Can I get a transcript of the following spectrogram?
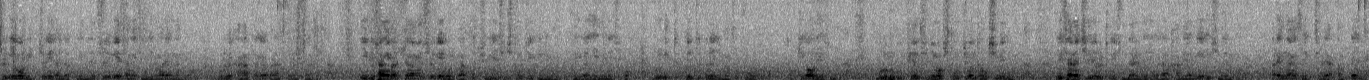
슬개골 위쪽에 자리 잡고 있는 슬개상에 생기는 활액낭염은 무릎에 강한 타격을 받았을 때 발생합니다. 이 부상이 발생하면 슬개골과 그 주위에 주치 통증이 생기면 그 부위가 예민해지고 무릎이 뜨끈뜨끈해지면서 부어오르고 걷기가 어려워집니다. 무릎을 굽히면 틀림없이 통증은 더욱 심해집니다. 의사는 진료를 통해 진단을 내리거나 감염이 의심되는 경우 활액낭에서 액체를 약간 빼내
